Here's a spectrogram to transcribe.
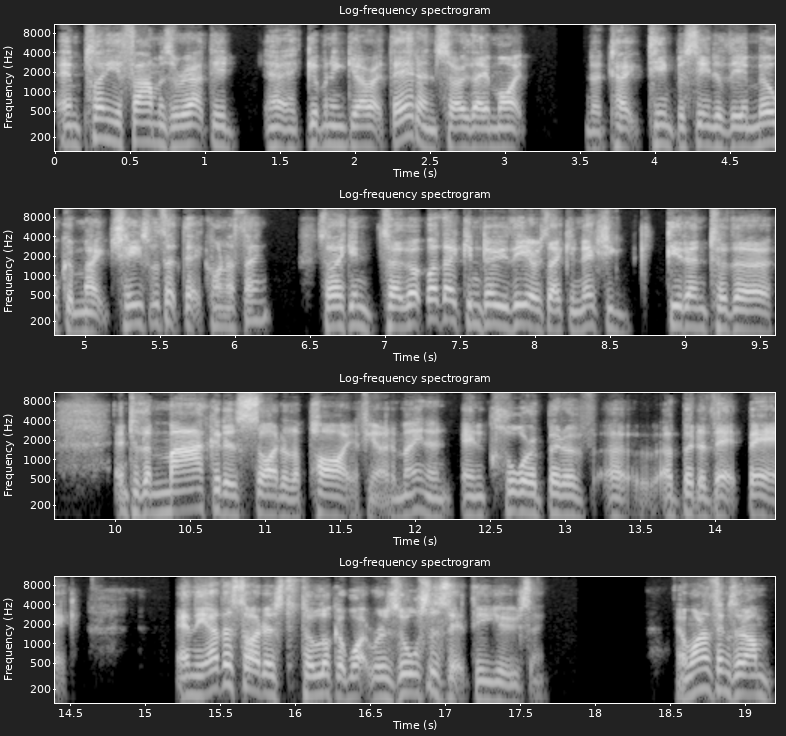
and plenty of farmers are out there uh, giving a go at that, and so they might know, take ten percent of their milk and make cheese with it, that kind of thing. So they can. So what they can do there is they can actually get into the into the marketer's side of the pie, if you know what I mean, and, and claw a bit of uh, a bit of that back. And the other side is to look at what resources that they're using. And one of the things that I'm,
